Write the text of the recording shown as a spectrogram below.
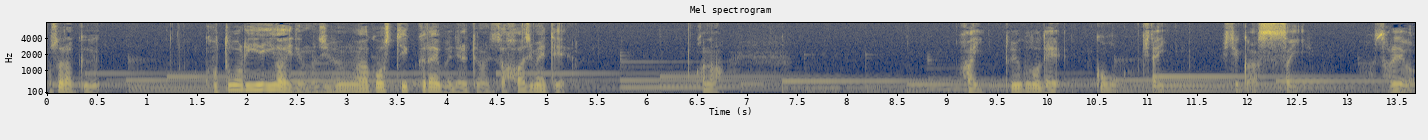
おそらく断り以外でも自分はアコースティックライブに出るというのは実は初めてかな。はい。ということでこう期待してください。それでは。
